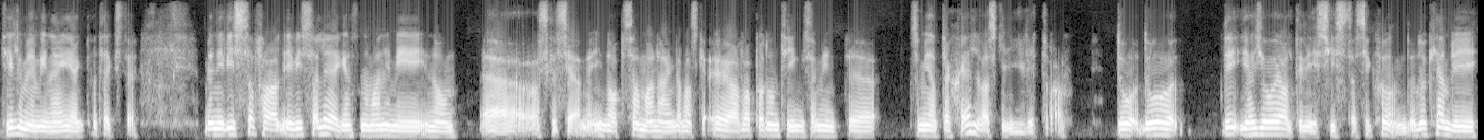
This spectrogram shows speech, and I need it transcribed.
till och med mina egna texter. Men i vissa fall, i vissa lägen när man är med i någon eh, vad ska jag säga, i något sammanhang där man ska öva på någonting som, inte, som jag inte själv har skrivit. Va? Då, då, det, jag gör alltid det i sista sekund och då kan jag bli,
